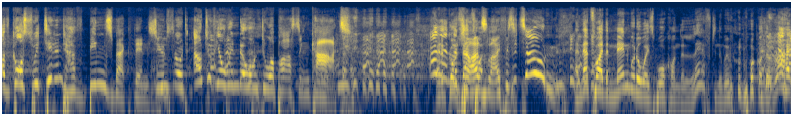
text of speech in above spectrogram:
Of course, we didn't have bins back then, so you'd throw it out of your window onto a passing cart. and, And of then course, the child's life is its own. and that's why the men would always walk on the left, and the women would walk on the right.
